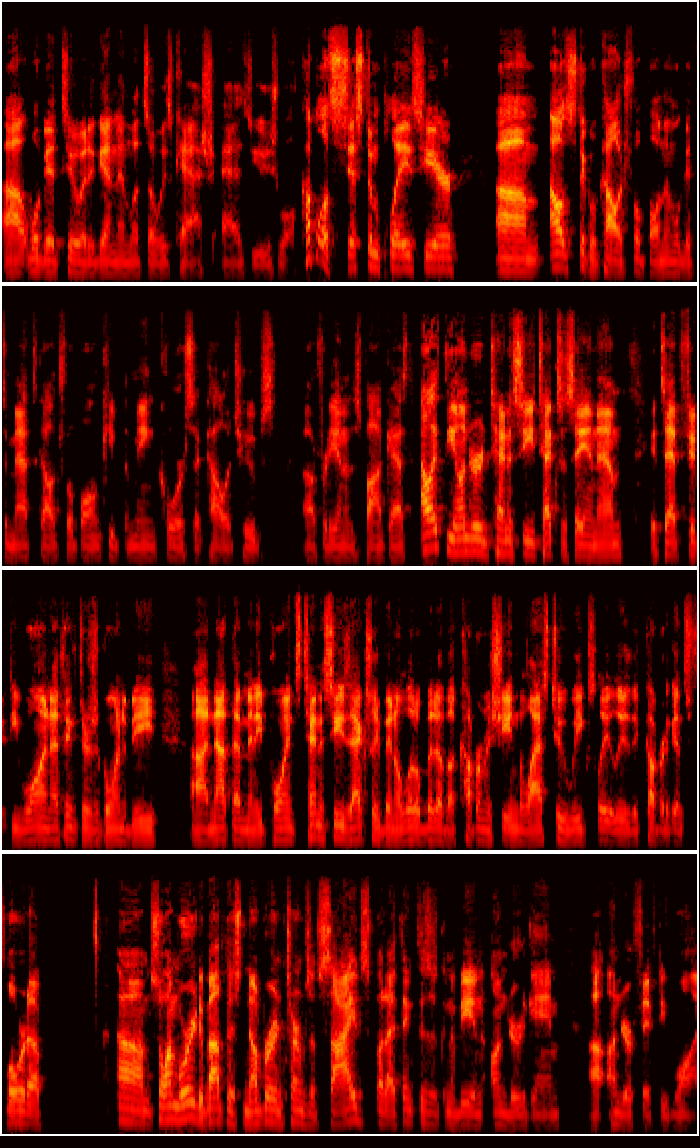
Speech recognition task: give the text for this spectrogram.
uh, we'll get to it again, and let's always cash as usual. A couple of system plays here. Um, I'll stick with college football, and then we'll get to Matt's college football and keep the main course at college hoops uh, for the end of this podcast. I like the under in Tennessee, Texas A&M. It's at 51. I think there's going to be uh, not that many points. Tennessee's actually been a little bit of a cover machine the last two weeks lately. They covered against Florida. Um, so I'm worried about this number in terms of sides, but I think this is going to be an under game. Uh, under 51.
